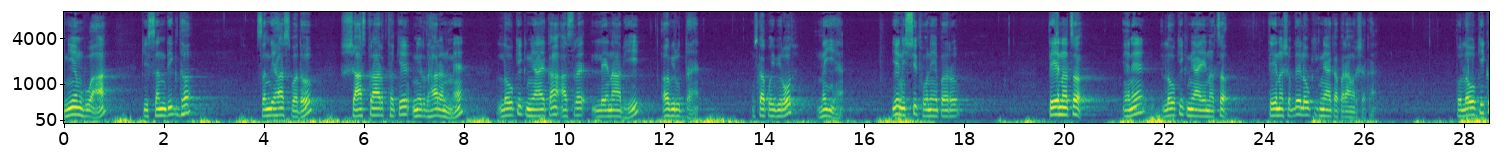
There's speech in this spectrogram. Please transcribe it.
नियम हुआ कि संदिग्ध संध्यास्पद शास्त्रार्थ के निर्धारण में लौकिक न्याय का आश्रय लेना भी अविरुद्ध है। उसका कोई विरोध नहीं है। ये निश्चित होने पर तेन च, यानी लौकिक न्याय न च, तेन शब्द लौकिक न्याय का परामर्शक है। तो लौकिक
